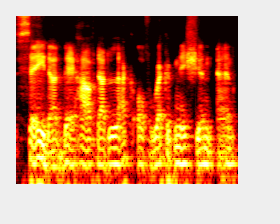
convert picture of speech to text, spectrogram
say that they have that lack of recognition and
